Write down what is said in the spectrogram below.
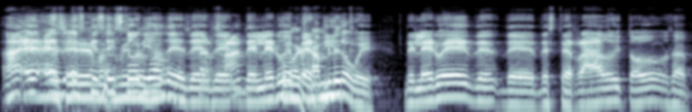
Ah, es, es- Sí, es que esa o menos, historia ¿no? de, de- de- del héroe Como perdido, güey. Del héroe de, de- desterrado y todo, o sea,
